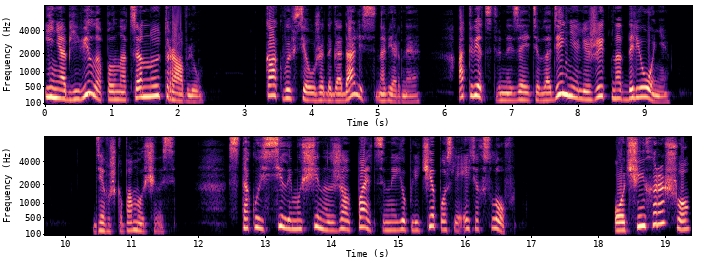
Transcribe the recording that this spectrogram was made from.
и не объявила полноценную травлю. Как вы все уже догадались, наверное, ответственность за эти владения лежит на Делеоне. Девушка поморщилась. С такой силой мужчина сжал пальцы на ее плече после этих слов. «Очень хорошо»,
